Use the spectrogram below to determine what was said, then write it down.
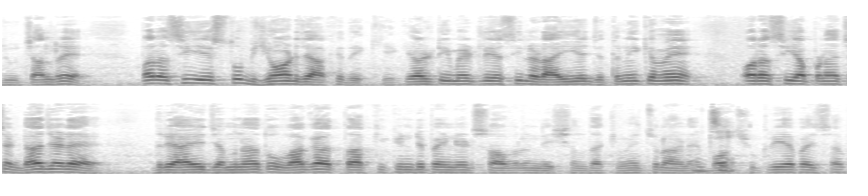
ਜੋ ਚੱਲ ਰਿਹਾ ਪਰ ਅਸੀਂ ਇਸ ਤੋਂ ਬਿਯੋਂਡ ਜਾ ਕੇ ਦੇਖੀਏ ਕਿ ਅਲਟੀਮੇਟਲੀ ਅਸੀਂ ਲੜਾਈ ਹੈ ਜਿੱਤਣੀ ਕਿਵੇਂ ਔਰ ਅਸੀਂ ਆਪਣਾ ਝੰਡਾ ਜਿਹੜਾ ਹੈ ਦਰਿਆਏ ਜਮਨਾ ਤੋਂ ਵਾਗਾ ਤੱਕ ਇੱਕ ਇੰਡੀਪੈਂਡੈਂਟ ਸੋਵਰਨ ਨੇਸ਼ਨ ਦਾ ਕਿਵੇਂ ਚਲਾਣਾ ਹੈ। ਬਹੁਤ ਸ਼ੁਕਰੀਆ ਭਾਈ ਸਾਹਿਬ।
